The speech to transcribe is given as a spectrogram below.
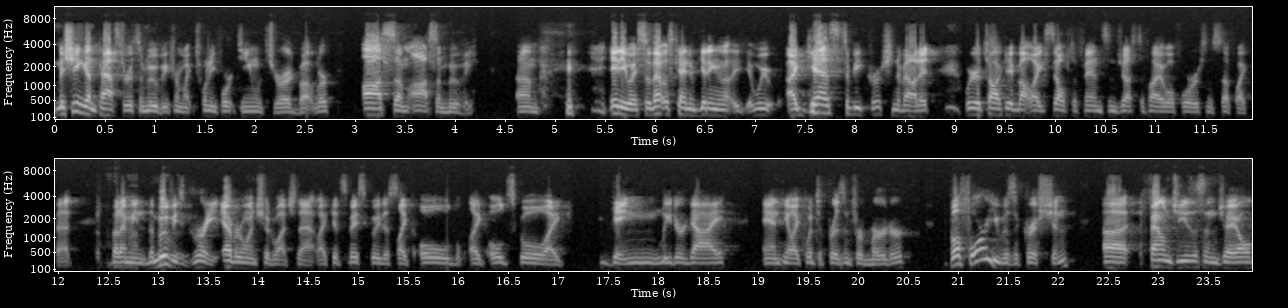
Machine Gun Pastor, it's a movie from like 2014 with Gerard Butler. Awesome, awesome movie. Um, anyway, so that was kind of getting we, I guess, to be Christian about it, we were talking about like self-defense and justifiable force and stuff like that. But I mean, the movie's great. Everyone should watch that. Like, it's basically this like old, like old school like gang leader guy, and he like went to prison for murder before he was a Christian. Uh, found Jesus in jail,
